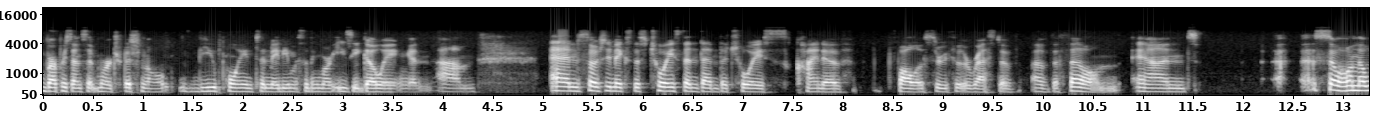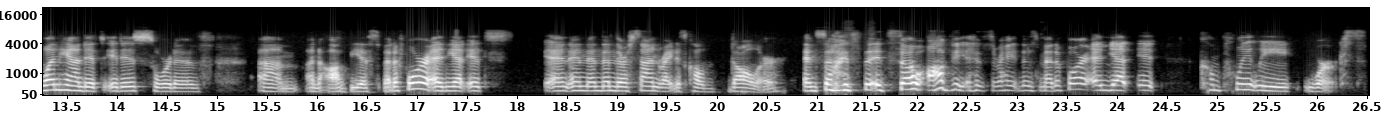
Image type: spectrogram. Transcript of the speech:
represents a more traditional viewpoint and maybe something more easygoing. And um, and so she makes this choice and then the choice kind of follows through through the rest of, of the film. And uh, so on the one hand it, it is sort of um, an obvious metaphor and yet it's and, and and then their son right is called dollar. And so it's it's so obvious right this metaphor and yet it completely works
